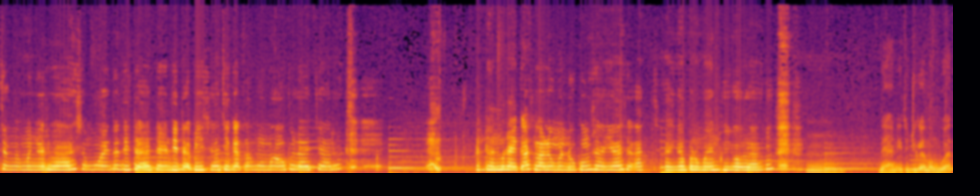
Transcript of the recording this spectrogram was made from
Jangan menyerah, semua itu tidak ada yang tidak bisa jika kamu mau belajar. Dan mereka selalu mendukung saya saat saya bermain biola. Hmm. Dan itu juga yang membuat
